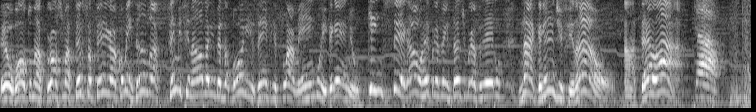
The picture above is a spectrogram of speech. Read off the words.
Eu volto na próxima terça-feira comentando a semifinal da Libertadores entre Flamengo e Grêmio. Quem será o representante brasileiro na grande final? Até lá! Tchau!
